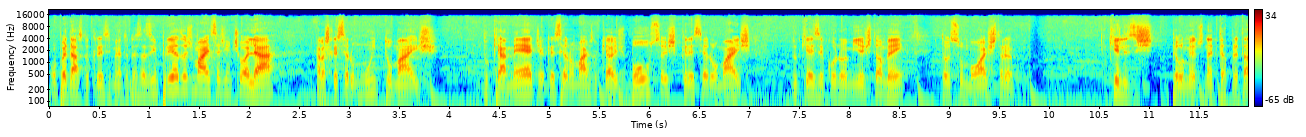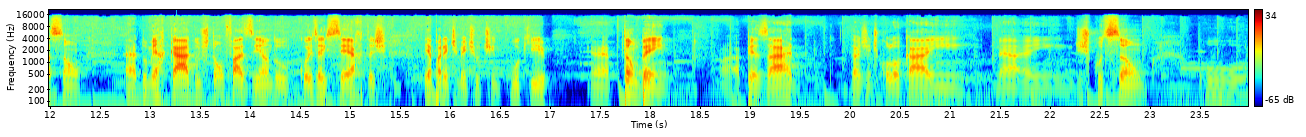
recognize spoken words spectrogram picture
um pedaço do crescimento dessas empresas, mas se a gente olhar, elas cresceram muito mais do que a média, cresceram mais do que as bolsas, cresceram mais do que as economias também. Então isso mostra que eles, pelo menos na interpretação eh, do mercado, estão fazendo coisas certas e aparentemente o Tim Cook eh, também, apesar da gente colocar em, né, em discussão o,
